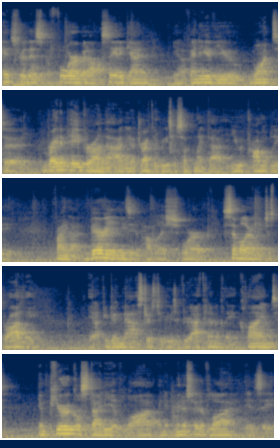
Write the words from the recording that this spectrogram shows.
pitch for this before, but I'll say it again. You know, if any of you want to write a paper on that, you know, directed research, something like that, you would probably find that very easy to publish, or similarly, just broadly, you know, if you're doing master's degrees, if you're academically inclined, empirical study of law and administrative law is a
